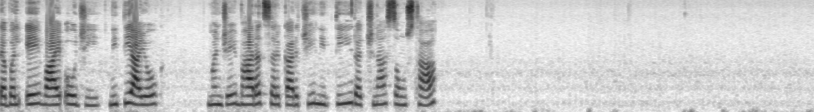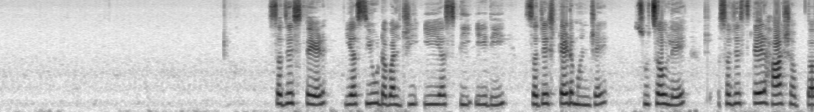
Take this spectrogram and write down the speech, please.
double A Y O G NITI Aayog म्हणजे भारत सरकारची नीती रचना संस्था. Suggested S U double G E S T E D suggested म्हणजे सुचवले. सजेस्टेड हा शब्द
